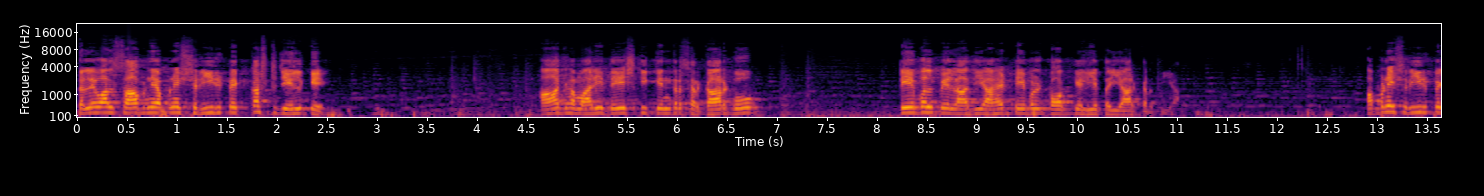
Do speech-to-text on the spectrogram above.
डलेवाल साहब ने अपने शरीर पे कष्ट झेल के, आज हमारी देश की केंद्र सरकार को टेबल पे ला दिया है, टेबल टॉक के लिए तैयार कर दिया। अपने शरीर पे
